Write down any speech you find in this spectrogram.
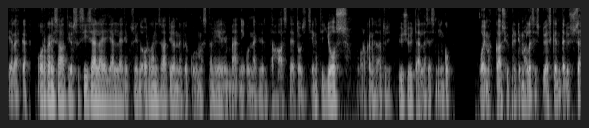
vielä ehkä organisaatiossa sisällä ja jälleen niin siitä organisaation näkökulmasta, niin, niin mä niin kuin näkisin, että haasteet on sitten siinä, että jos organisaatio sit pysyy tällaisessa niin kuin voimakkaassa hybridimallisessa työskentelyssä,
